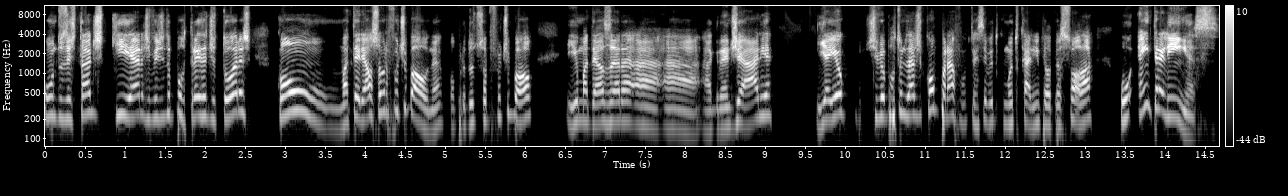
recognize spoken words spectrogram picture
um dos estandes que era dividido por três editoras com material sobre futebol, né? Com produtos sobre futebol, e uma delas era a, a, a grande área, e aí eu tive a oportunidade de comprar, fui recebido com muito carinho pelo pessoal lá, o Entre Linhas,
